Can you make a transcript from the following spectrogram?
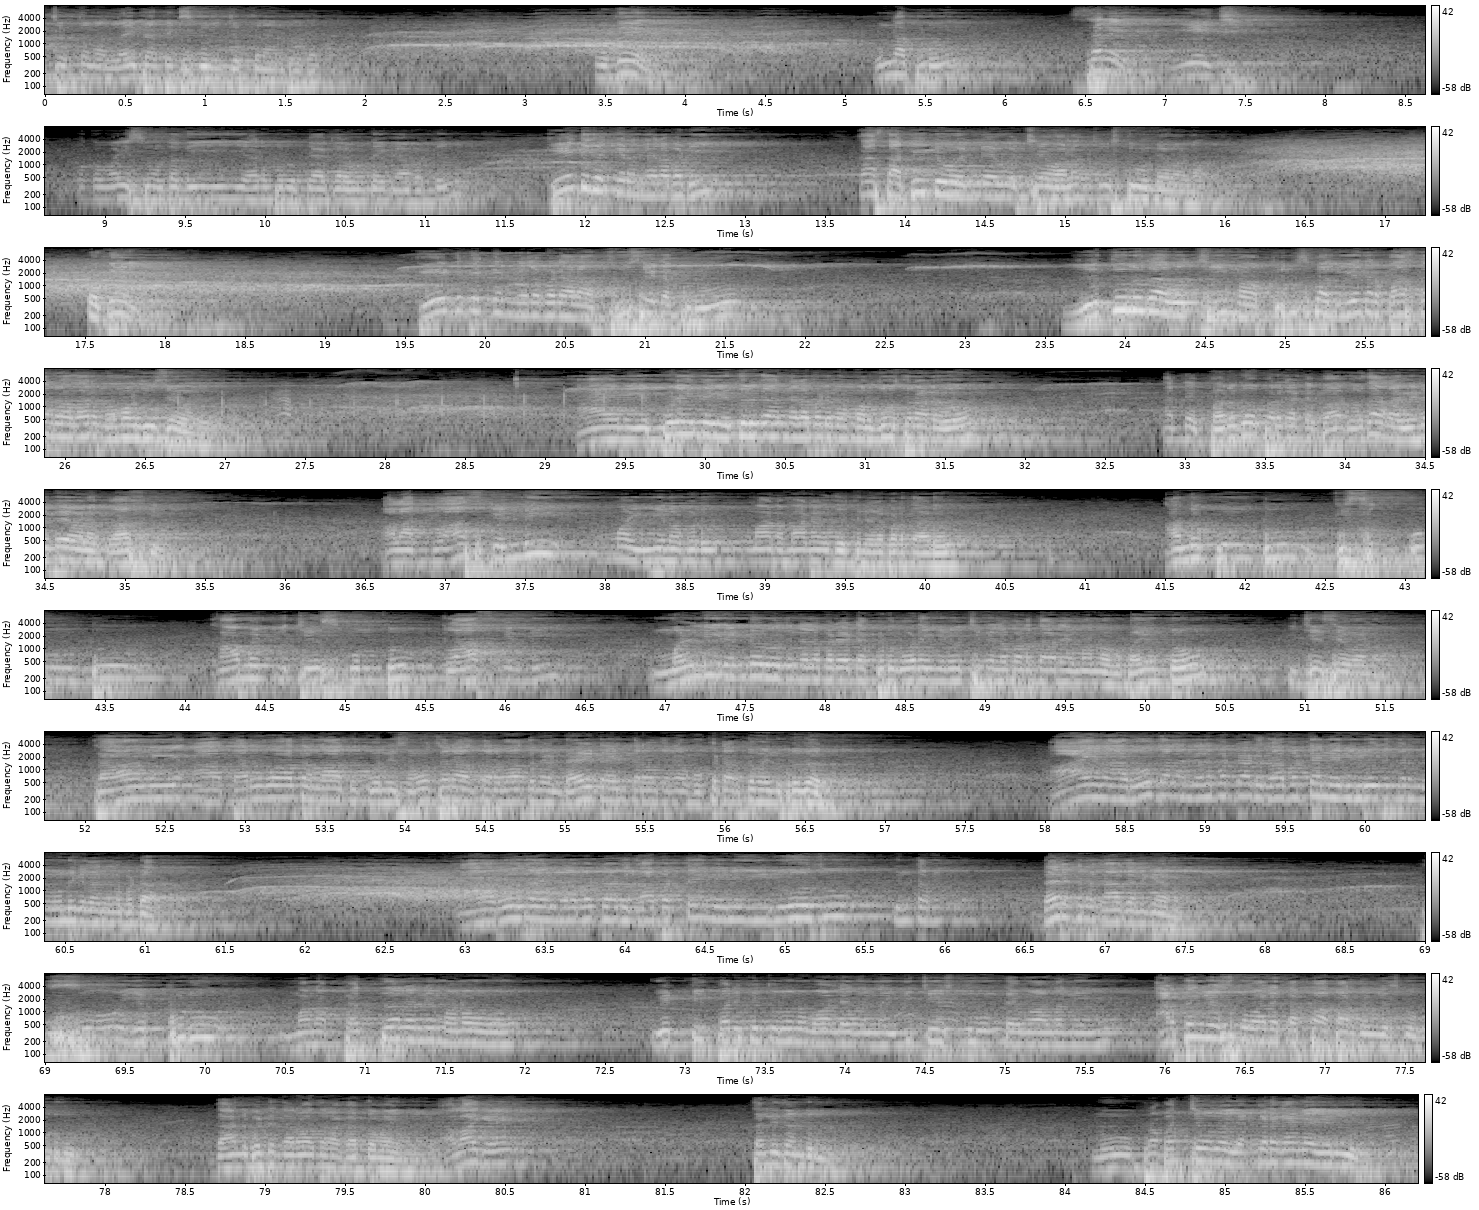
చెప్తున్నాను లైఫ్ ఎథిక్స్ గురించి చెప్తున్నాను బ్రదర్. ఓకే ఉన్నప్పుడు సరే ఏజ్ ఒక వయసు ఉంటుంది అరుపులు కేకలు ఉంటాయి కాబట్టి గేటు దగ్గర నిలబడి కాస్త అటు ఇటు వెళ్ళే వచ్చేవాళ్ళం చూస్తూ ఉండేవాళ్ళం. ఓకే గేటు దగ్గర నిలబడి అలా చూసేటప్పుడు ఎదురుగా వచ్చి మా ప్రిన్సిపల్ ఈదర భాస్కర్ రావు గారు మమ్మల్ని చూసేవాడు ఆయన ఎప్పుడైతే ఎదురుగా నిలబడి మమ్మల్ని చూస్తున్నాడో అంటే పరుగో పరుగంటే బాగోదు అలా వెళ్ళిపోయేవాడు క్లాస్కి. అలా క్లాస్కి వెళ్ళి మా ఈయనొకడు మాట మాట్లాడుతూ వచ్చి నిలబడతాడు. అనుకుంటూ విసుక్కుంటూ కామెంట్లు చేసుకుంటూ క్లాస్కి వెళ్ళి మళ్ళీ రెండో రోజు నిలబడేటప్పుడు కూడా ఈయన వచ్చి నిలబడతాడేమో అన్న ఒక భయంతో ఇచ్చేసేవాడు కానీ ఆ తర్వాత నాకు కొన్ని సంవత్సరాల తర్వాత నేను డైరెక్ట్ అయిన తర్వాత నాకు ఒకటి అర్థమైంది బ్రదర్ ఆయన ఆ రోజు అలా నిలబడ్డాడు కాబట్టే నేను ఈ రోజు ఇక్కడ మీ ముందుకు ఇలా నిలబడ్డా. ఆ రోజు ఆయన నిలబడ్డాడు కాబట్టే నేను ఈ రోజు ఇంత డైరెక్ట్గా కాగలిగాను. సో ఎప్పుడు మన పెద్దలని మనం ఎట్టి పరిస్థితులను వాళ్ళు ఏదైనా ఇది చేస్తూ ఉంటే వాళ్ళని అర్థం చేసుకోవాలి తప్ప అపార్థం చేసుకోకూడదు. దాన్ని బట్టి తర్వాత నాకు అర్థమైంది. అలాగే తల్లిదండ్రులు నువ్వు ప్రపంచంలో ఎక్కడికైనా వెళ్ళు.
